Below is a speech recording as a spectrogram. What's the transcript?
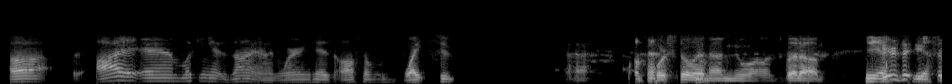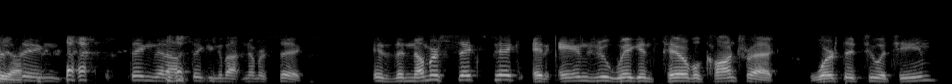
Uh, I am looking at Zion wearing his awesome white suit. Uh, We're still in uh, New Orleans, but um, Yeah. here's an yes, interesting thing that I'm thinking about number six is the number six pick and Andrew Wiggins' terrible contract worth it to a team?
